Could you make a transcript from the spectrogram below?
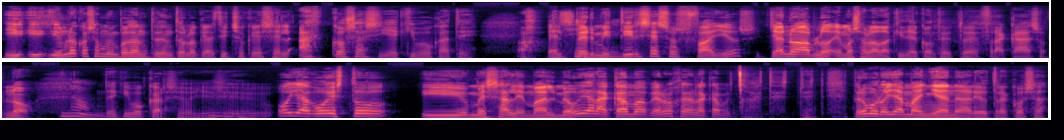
Y, una cosa muy importante dentro de lo que has dicho, que es el haz cosas y equivócate. Ah. el permitirse esos fallos. Ya no hablo, hemos hablado aquí del concepto de fracaso. No, no. de equivocarse. Oye, mm. hoy hago esto, y me sale mal. Me voy a la cama, voy a en la cama. Pero bueno, ya mañana haré otra cosa.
